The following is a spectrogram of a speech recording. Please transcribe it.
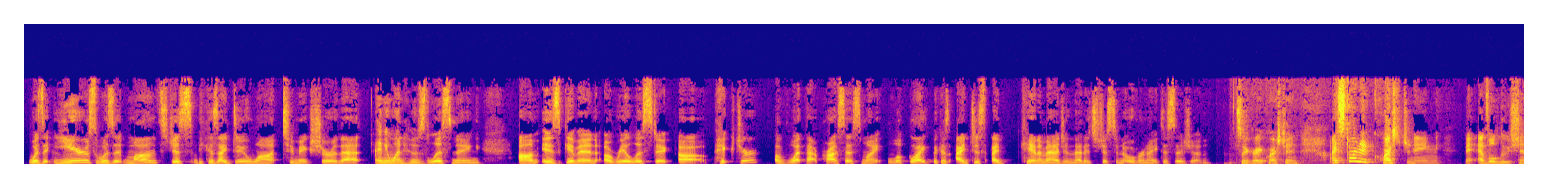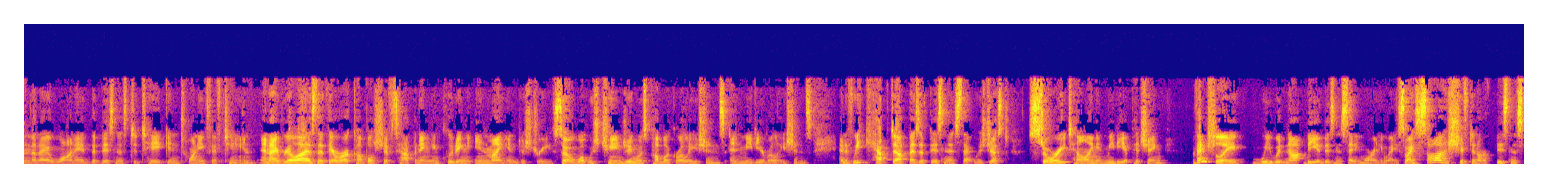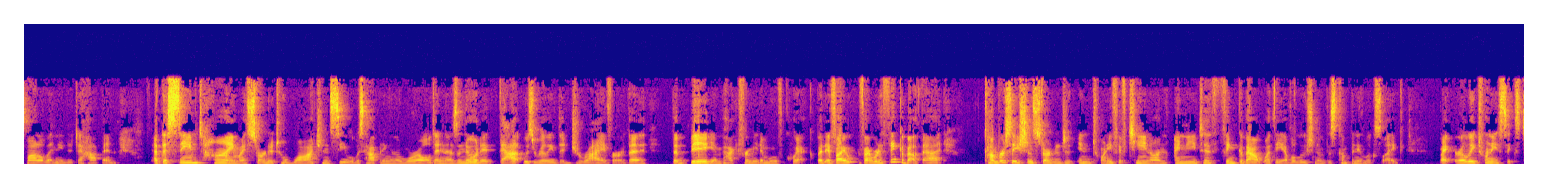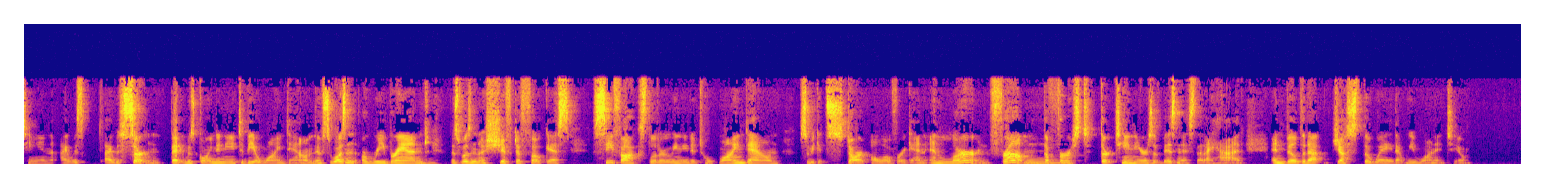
was it years? Was it months? Just because i do want to make sure that anyone who's listening um, is given a realistic uh, picture of what that process might look like because I just I can't imagine that it's just an overnight decision. It's a great question. I started questioning the evolution that I wanted the business to take in 2015. And I realized that there were a couple shifts happening, including in my industry. So, what was changing was public relations and media relations. And if we kept up as a business that was just storytelling and media pitching, eventually we would not be a business anymore anyway. So, I saw a shift in our business model that needed to happen at the same time, I started to watch and see what was happening in the world. And as I noted, that was really the driver, the the big impact for me to move quick. But if I if I were to think about that, conversation started in 2015 on I need to think about what the evolution of this company looks like. By early 2016, I was I was certain that it was going to need to be a wind down. This wasn't a rebrand. Mm-hmm. This wasn't a shift of focus. CFOX literally needed to wind down so we could start all over again and learn from mm. the first 13 years of business that I had and build it up just the way that we wanted to.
